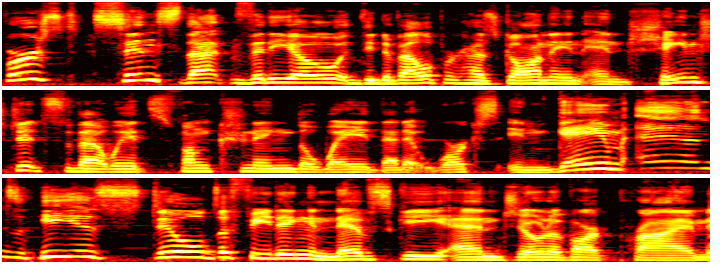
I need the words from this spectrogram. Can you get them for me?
first. Since that video the developer has gone in and changed it so that way it's functioning the way that it works in game and he is still defeating Nevsky and Joan of Arc Prime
